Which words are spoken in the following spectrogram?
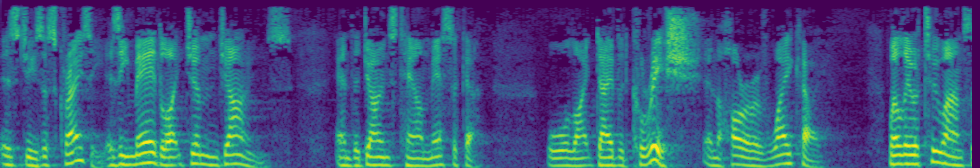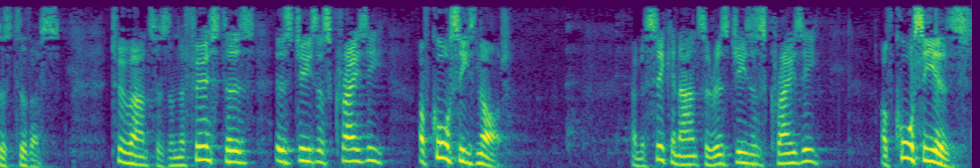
is Jesus crazy? Is he mad like Jim Jones and the Jonestown Massacre? Or like David Koresh in the horror of Waco? Well, there are two answers to this. Two answers. And the first is, is Jesus crazy? Of course he's not. And the second answer is Jesus crazy? Of course he is.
